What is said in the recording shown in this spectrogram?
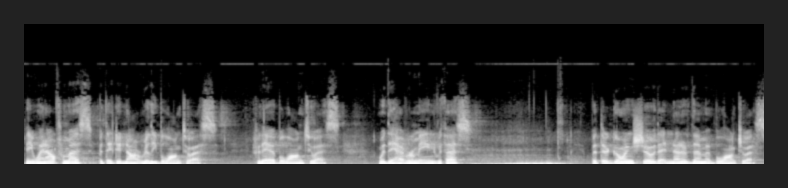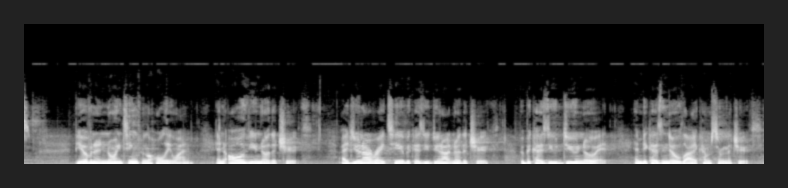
They went out from us, but they did not really belong to us, for they had belonged to us. Would they have remained with us? But their going showed that none of them had belonged to us. You have an anointing from the Holy One, and all of you know the truth. I do not write to you because you do not know the truth, but because you do know it and because no lie comes from the truth.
